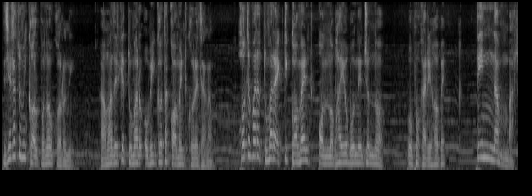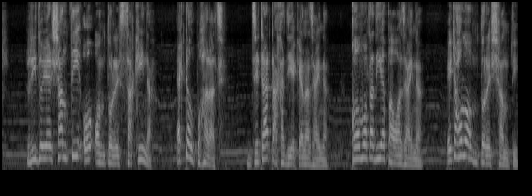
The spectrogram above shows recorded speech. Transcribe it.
যেটা তুমি কল্পনাও করনি। আমাদেরকে তোমার অভিজ্ঞতা কমেন্ট করে জানাও। হতে পারে তোমার একটি কমেন্ট অন্য ভাই ও বোনের জন্য উপকারী হবে। তিন নাম্বার, হৃদয়ের শান্তি ও অন্তরের সাকিনা। একটা উপহার আছে। যেটা টাকা দিয়ে কেনা যায় না, ক্ষমতা দিয়ে পাওয়া যায় না। এটা হলো অন্তরের শান্তি।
